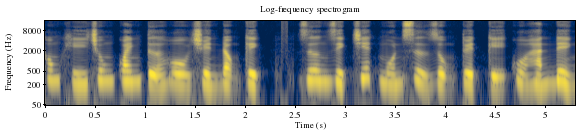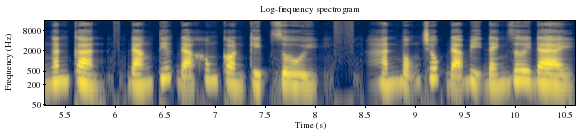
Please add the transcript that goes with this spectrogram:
không khí chung quanh tựa hồ chuyển động kịch, Dương Dịch Chiết muốn sử dụng tuyệt kỹ của hắn để ngăn cản, đáng tiếc đã không còn kịp rồi. Hắn bỗng chốc đã bị đánh rơi đài.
